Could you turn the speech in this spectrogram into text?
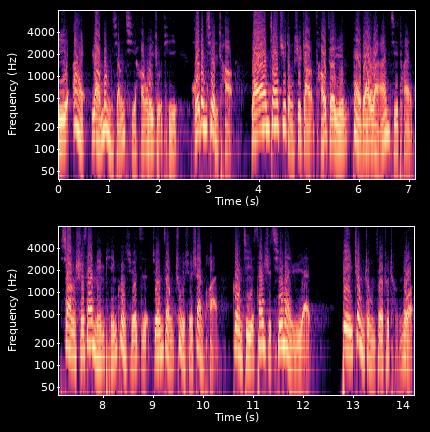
以“爱让梦想起航”为主题，活动现场。晚安家居董事长曹泽云代表晚安集团向十三名贫困学子捐赠助学善款，共计三十七万余元，并郑重作出承诺：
